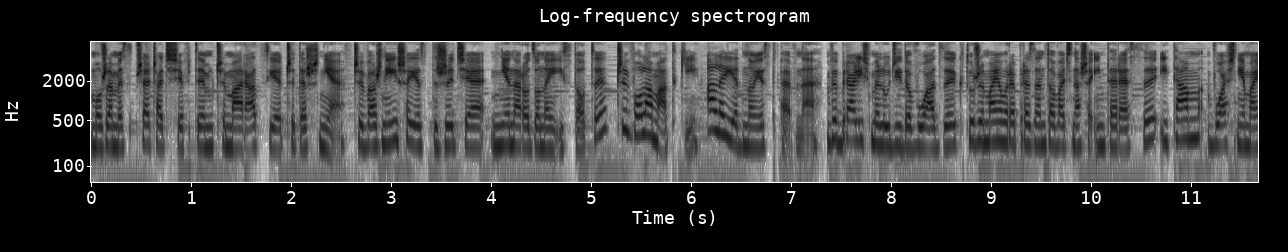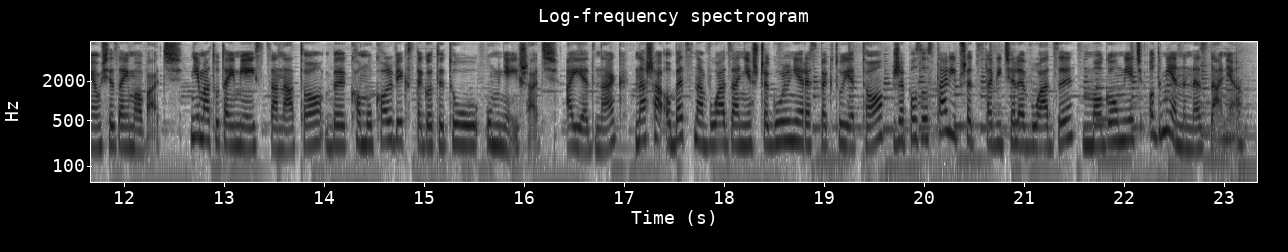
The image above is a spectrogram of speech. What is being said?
Możemy sprzeczać się w tym, czy ma rację, czy też nie. Czy ważniejsze jest życie nienarodzonej istoty, czy wola matki? Ale jedno jest pewne. Wybraliśmy ludzi do władzy, którzy mają reprezentować nasze interesy i tam właśnie mają się zajmować. Nie ma tutaj miejsca na to, by komukolwiek z tego tytułu umniejszać. A jednak nasza obecna władza nieszczególnie respektuje to, że pozostali przedstawiciele władzy mogą mieć odmienne zdania.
